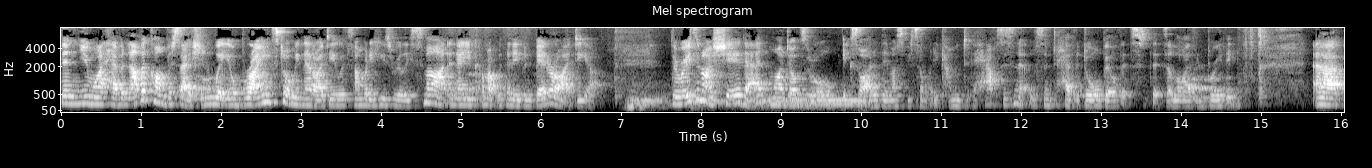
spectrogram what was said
then you might have another conversation where you're brainstorming that idea with somebody who's really smart and now you come up with an even better idea. The reason I share that, my dogs are all excited. There must be somebody coming to the house. Isn't it awesome to have a doorbell that's that's alive and breathing? Uh,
